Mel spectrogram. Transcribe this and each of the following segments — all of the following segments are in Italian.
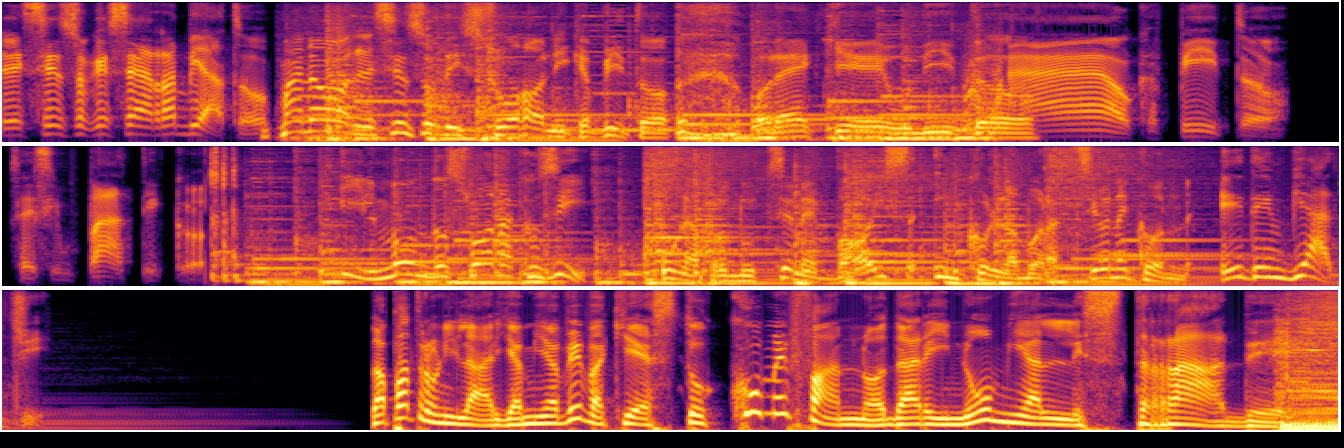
Nel senso che sei arrabbiato? Ma no, nel senso dei suoni, capito? Orecchie, udito. Ah, ho capito. Sei simpatico. Il mondo suona così, una produzione voice in collaborazione con Eden Viaggi. La patron Ilaria mi aveva chiesto come fanno a dare i nomi alle strade.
